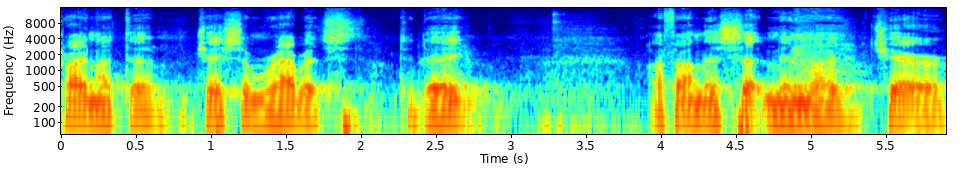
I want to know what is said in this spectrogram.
try not to chase some rabbits today. I found this sitting in my chair,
